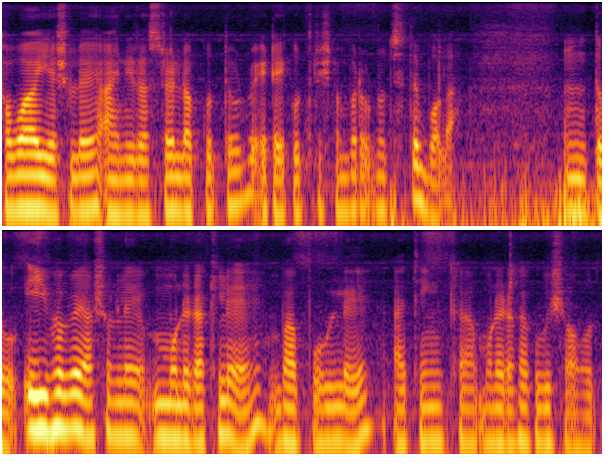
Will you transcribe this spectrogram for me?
সবাই আসলে আইনের আশ্রয় লাভ করতে পারবে। এটা একত্রিশ নম্বর অনুচ্ছেদে বলা। তো এইভাবে আসলে মনে রাখলে বা পড়লে আই থিঙ্ক মনে রাখা খুবই সহজ।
